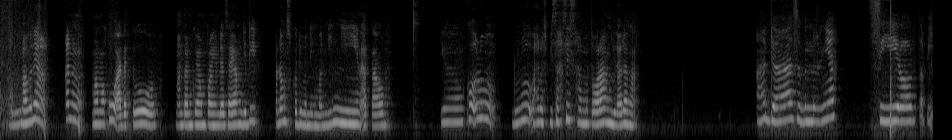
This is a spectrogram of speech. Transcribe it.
sih. Maksudnya kan mamaku ada tuh mantanku yang paling dia sayang. Jadi kadang suka dibanding bandingin atau ya kok lu dulu harus pisah sih sama tuh orang gitu ada nggak? Ada sebenarnya Sil Tapi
